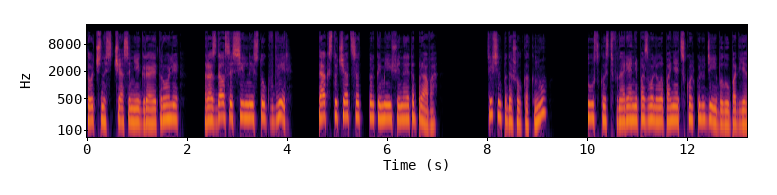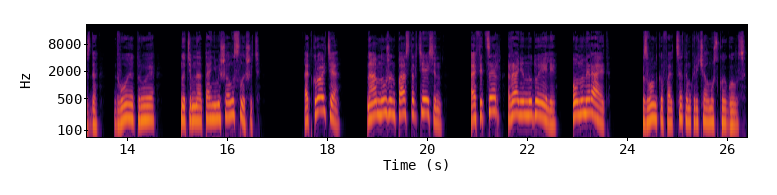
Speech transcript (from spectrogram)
точность часа не играет роли, раздался сильный стук в дверь. Так стучаться только имеющие на это право. Тесин подошел к окну. Тусклость фонаря не позволила понять, сколько людей было у подъезда. Двое, трое, но темнота не мешала слышать. «Откройте! Нам нужен пастор Тесин. Офицер ранен на дуэли. Он умирает!» Звонко фальцетом кричал мужской голос.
